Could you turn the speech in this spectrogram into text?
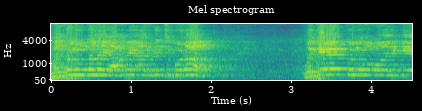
పంతొమ్మిది వందల యాభై ఆరు నుంచి కూడా ఒకే కులం వారికి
